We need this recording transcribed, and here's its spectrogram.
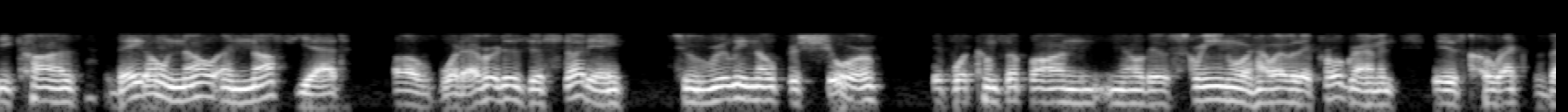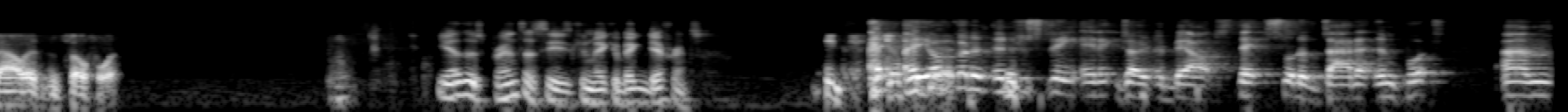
because they don't know enough yet of whatever it is they're studying to really know for sure if what comes up on you know their screen or however they program it is correct, valid, and so forth. Yeah, those parentheses can make a big difference. Hey, I've got an interesting anecdote about that sort of data input. Um,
